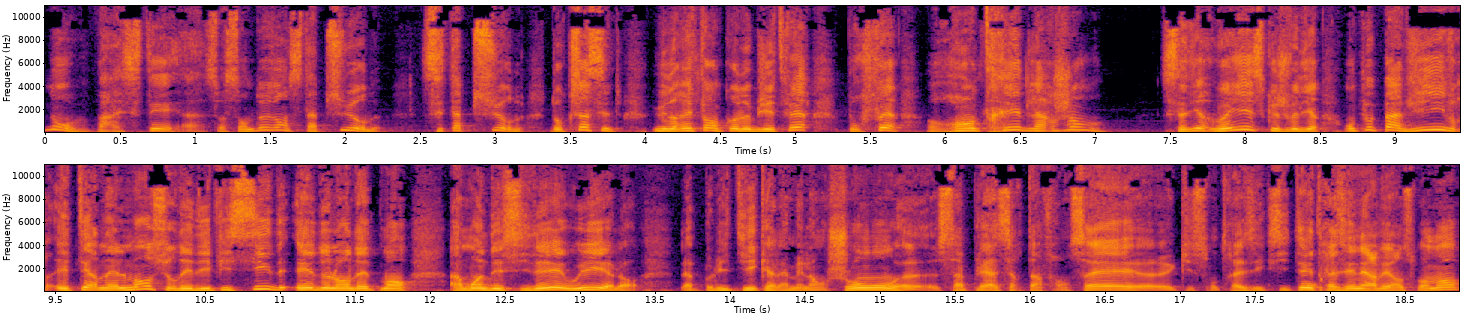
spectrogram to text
Non, on ne peut pas rester à 62 ans, c'est absurde. C'est absurde. Donc ça, c'est une réforme qu'on est obligé de faire pour faire rentrer de l'argent. C'est-à-dire, vous voyez ce que je veux dire? On peut pas vivre éternellement sur des déficits et de l'endettement, à moins de décider, oui, alors la politique à la Mélenchon, euh, ça plaît à certains Français euh, qui sont très excités, très énervés en ce moment,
